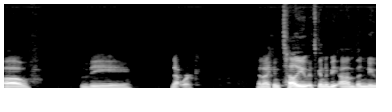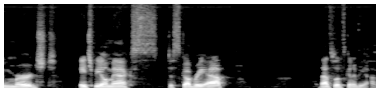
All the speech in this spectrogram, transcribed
of the network and I can tell you it's going to be on the new merged HBO Max Discovery app. That's what it's going to be on.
